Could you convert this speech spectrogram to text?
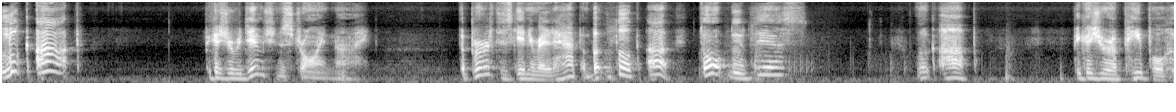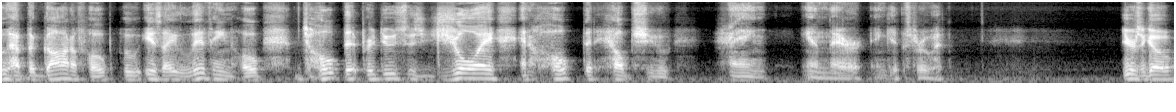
Look up because your redemption is drawing nigh. The birth is getting ready to happen, but look up. Don't do this. Look up because you're a people who have the God of hope, who is a living hope, hope that produces joy and hope that helps you hang in there and get through it. Years ago,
